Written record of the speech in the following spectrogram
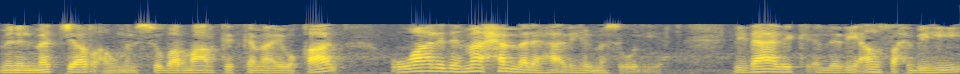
من المتجر أو من السوبر ماركت كما يقال والده ما حمله هذه المسؤولية. لذلك الذي أنصح به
